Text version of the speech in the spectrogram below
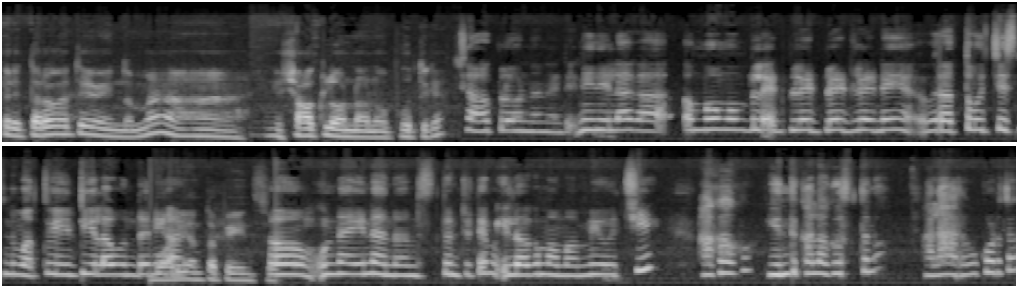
సరే తర్వాత ఏమైందమ్మా? షాక్లో ఉన్నావు నువ్వు పూర్తిగా? షాక్లో ఉన్నానండి. నేను ఇలాగా అమ్మో బ్లడ్ బ్లడ్ బ్లడ్ బ్లడ్ రక్తం వచ్చేసింది మొత్తం ఏంటి ఇలా ఉందని ఉన్నాయి నన్ను అనిస్తుంటే ఇలాగ మా మమ్మీ వచ్చి ఆగాగు ఎందుకు అలా వస్తున్నావు అలా అరవకూడదు.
